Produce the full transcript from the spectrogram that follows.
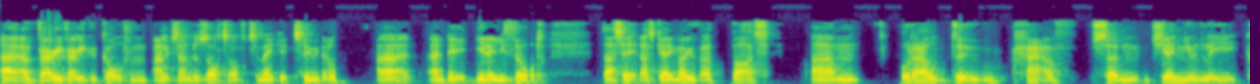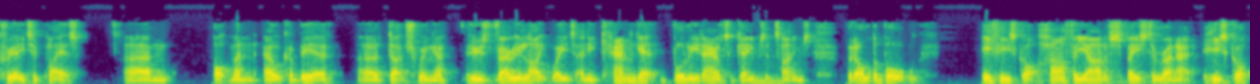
Uh, a very, very good goal from Alexander Zotov to make it 2 0. Uh, and, it, you know, you thought, that's it, that's game over. But um, Ural do have some genuinely creative players. Um, Otman El Kabir, uh, Dutch winger, who's very lightweight and he can get bullied out of games at mm. times. But on the ball, if he's got half a yard of space to run at, he's got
